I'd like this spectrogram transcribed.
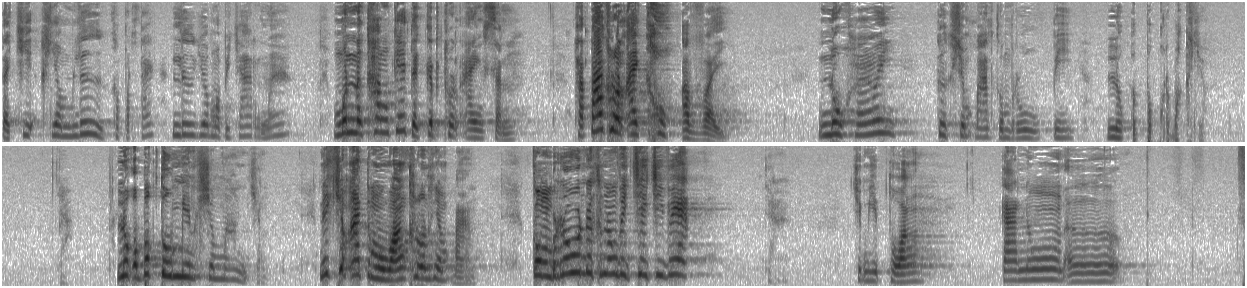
តែជាខ្ញុំលឺក៏ប៉ុន្តែលឺយកមកពិចារណា មុននឹងខឹងគេទៅគិតខ្លួនឯងសិនថាតើខ្លួនឯងខុសអ្វីនោះហើយគឺខ្ញុំបានគំរូពីលោកឪពុករបស់ខ្ញុំចាលោកឪពុកទូមានខ្ញុំមកអញ្ចឹងនេះខ្ញុំអាចតម្រង់ខ្លួនខ្ញុំបានគំរូនៅក្នុងវិជ្ជាជីវៈចា ជំរាបត្រង់កាលនោះអឺស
